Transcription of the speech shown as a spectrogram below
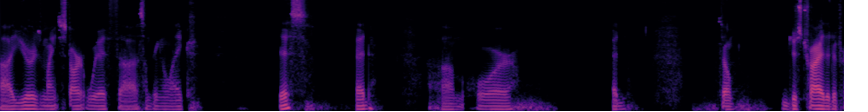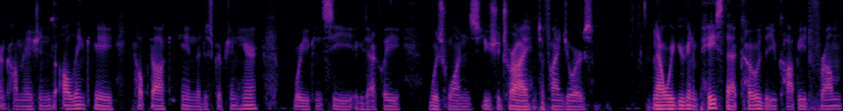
Uh, yours might start with uh, something like this head um, or head. So just try the different combinations. I'll link a help doc in the description here where you can see exactly which ones you should try to find yours. Now you're going to paste that code that you copied from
